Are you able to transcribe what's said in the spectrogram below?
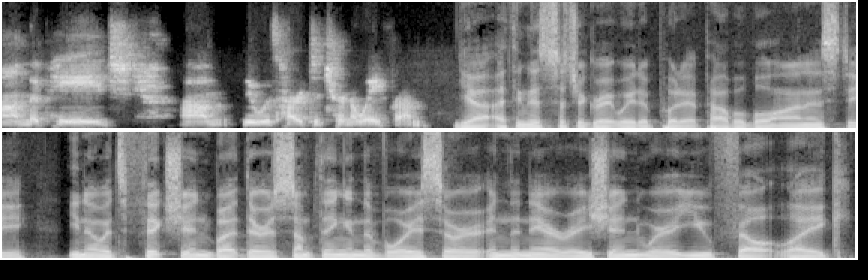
on the page, um, it was hard to turn away from. Yeah, I think that's such a great way to put it palpable honesty. You know, it's fiction, but there's something in the voice or in the narration where you felt like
